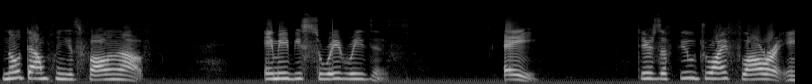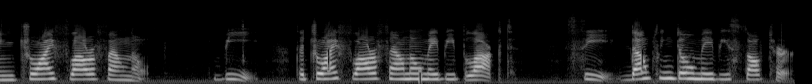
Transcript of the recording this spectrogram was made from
No dumpling is falling off. It may be three reasons. A. There's a few dry flour in dry flour funnel. B. The dry flour funnel may be blocked. C. Dumpling dough may be softer.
